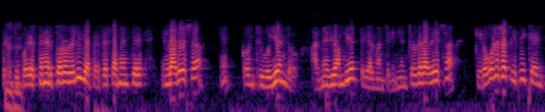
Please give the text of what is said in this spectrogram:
Pero tú puedes tener toros de lidia perfectamente en la dehesa, ¿eh? contribuyendo al medio ambiente y al mantenimiento de la dehesa, que luego se sacrifiquen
